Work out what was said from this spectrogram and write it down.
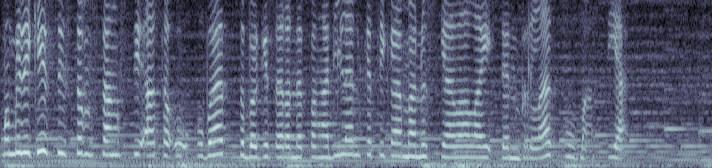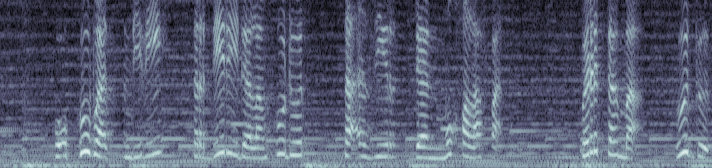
memiliki sistem sanksi atau ukubat sebagai sarana pengadilan ketika manusia lalai dan berlaku maksiat. Ukubat sendiri terdiri dalam hudud, ta'zir, dan mukhalafat. Pertama, hudud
